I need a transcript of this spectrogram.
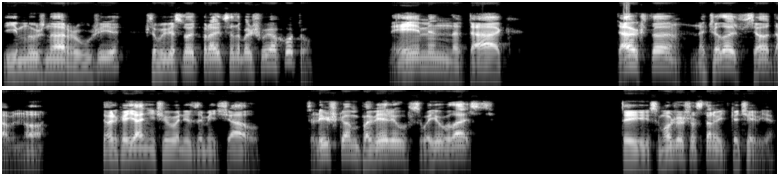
Им нужно оружие, чтобы весной отправиться на большую охоту. Именно так. Так что началось все давно. Только я ничего не замечал. Слишком поверил в свою власть. Ты сможешь остановить кочевье?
